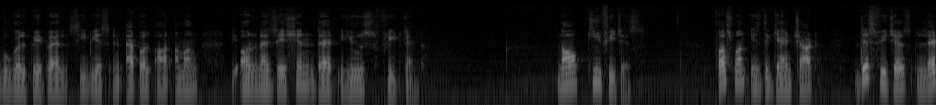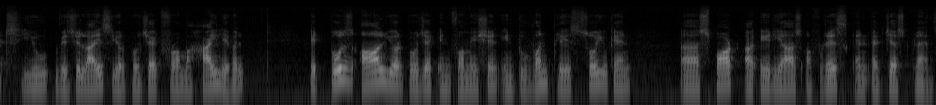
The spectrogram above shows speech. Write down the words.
Google, PayPal, CBS and Apple are among the organizations that use Freedcamp. Now key features. First one is the Gantt chart. This feature lets you visualize your project from a high level it pulls all your project information into one place so you can uh, spot uh, areas of risk and adjust plans.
